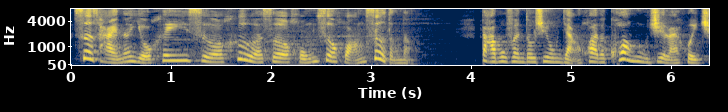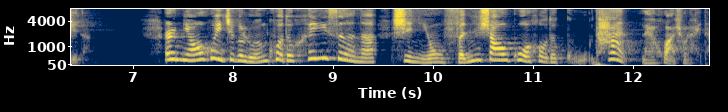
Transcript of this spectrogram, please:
色彩呢有黑色、褐色、红色、黄色等等，大部分都是用氧化的矿物质来绘制的。而描绘这个轮廓的黑色呢，是你用焚烧过后的骨炭来画出来的。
